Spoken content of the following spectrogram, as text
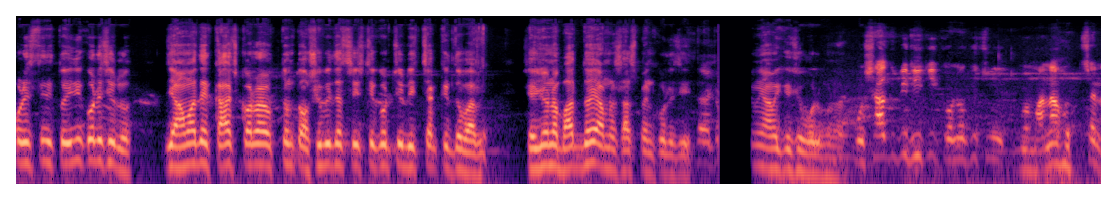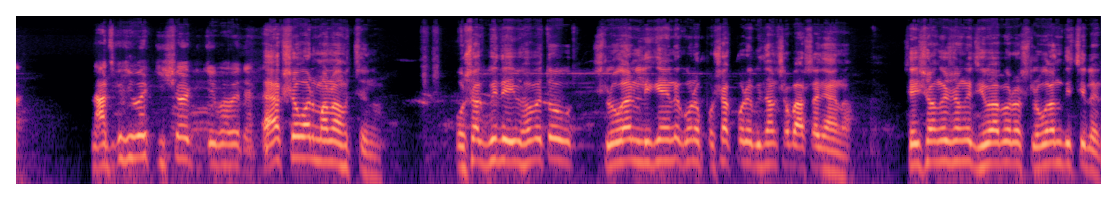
পরিস্থিতি তৈরি করেছিল যে আমাদের কাজ করার অত্যন্ত অসুবিধার সৃষ্টি করছিল ইচ্ছাকৃতভাবে। সেই জন্য বাধ্য হয়ে আমরা সাসপেন্ড করেছি। আমি- আমি কিছু বলব না। পোশাক বিধি কি কোনো কিছু মানা হচ্ছে না? না আজকে যেভাবে টি শার্ট যেভাবে দেখা একশো বার মানা হচ্ছে না। পোশাক বিধি এইভাবে তো স্লোগান লিখে এনে কোনো পোশাক পরে বিধানসভা আসা যায় না। সেই সঙ্গে সঙ্গে যেভাবে ওরা স্লোগান দিচ্ছিলেন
